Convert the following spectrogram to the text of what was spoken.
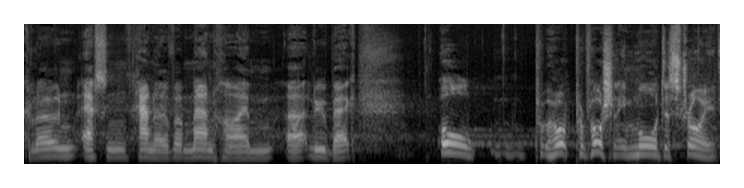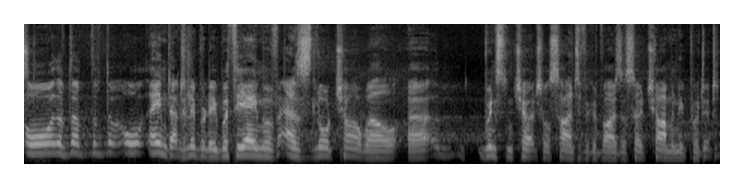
Cologne, Essen, Hanover, Mannheim, uh, Lubeck all pro- proportionately more destroyed. Or, the, the, the, aimed at deliberately with the aim of, as Lord Cherwell, uh, Winston Churchill's scientific advisor, so charmingly put it,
